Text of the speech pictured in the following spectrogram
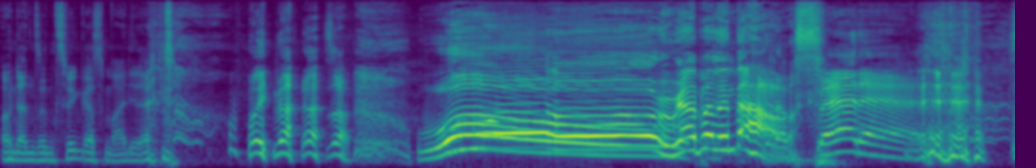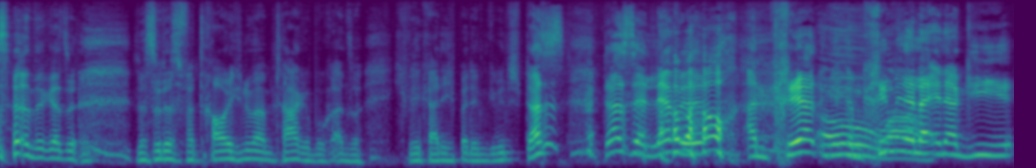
Und dann so ein Zwinkersmiley dahinter. Wo ich mir dann so, wow! Rebel in the house! Badass! das, so, das vertraue ich nur meinem Tagebuch an. So, ich will gar nicht bei dem Gewinnspiel. Das ist, das ist der Level auch- an kreat Oh, krimineller wow. Energie,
